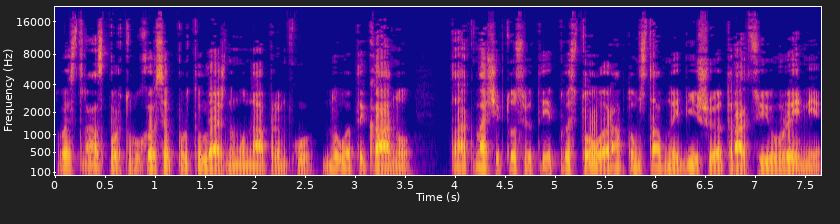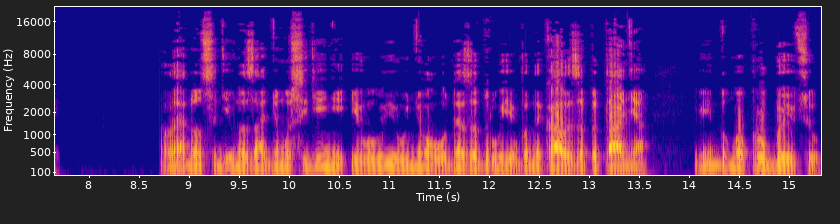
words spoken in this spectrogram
Весь транспорт рухався в протилежному напрямку до Ватикану, так начебто святий престол раптом став найбільшою атракцією в Римі. Леннон сидів на задньому сидінні, і в голові у нього одне за другим виникали запитання. Він думав про вбивцю.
